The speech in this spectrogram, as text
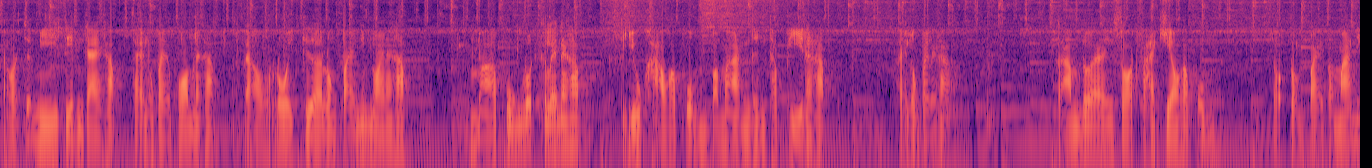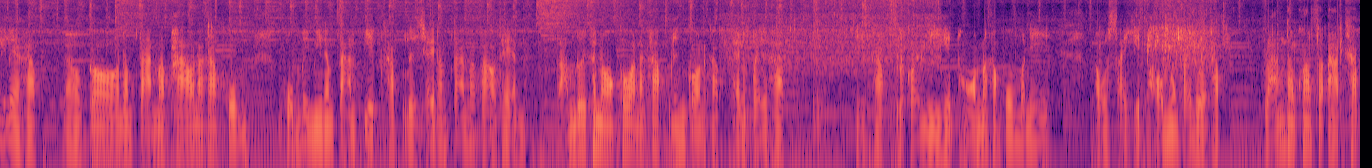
แล้วก็จะมีตีนไก่ครับ ใส่ลงไปพร้อมนะครับ แล้วโรยเกลือลงไปนิดหน่อยนะครับ มาปรุงรสกันเลยนะครับซีอิ๊วขาวครับผมประมาณ1ทัพพีนะครับ ใส่ลงไปเลยครับ ตามด้วยซอสฝาเขียวครับผม เจาะลงไปประมาณนี้เลยครับ แล้วก็น้ำตาลมะพร้าวนะครับ ผมผมไม่มีน้ำตาลปี๊บครับเลยใช้น้ำตาลมะพร้าวแทน ตามด้วยขนอก้อนนะครับหนึ่งก้อนครับใส่ลงไปเลยครับนี่ครับแล้วก็มีเห็ดหอมนะครับ ผมวันนี้เราใส่เห็ดหอมลงไปด้วยครับล้างทำความสะอาดครับ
